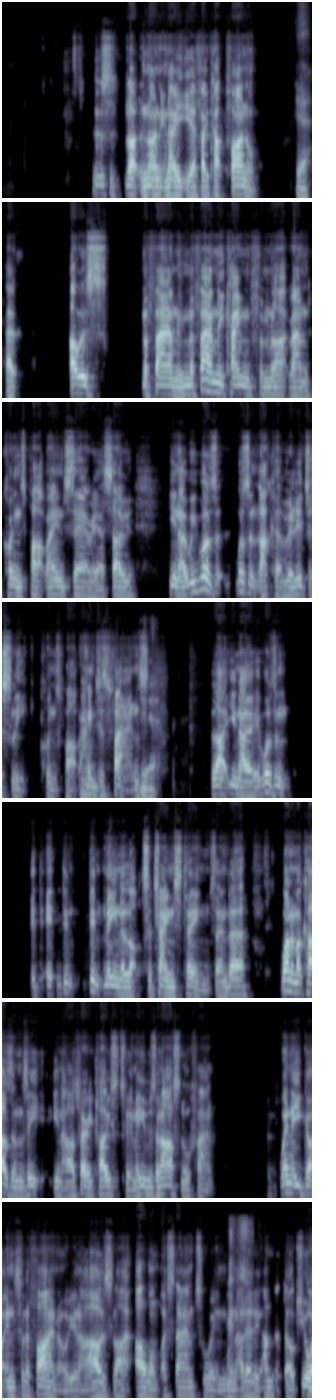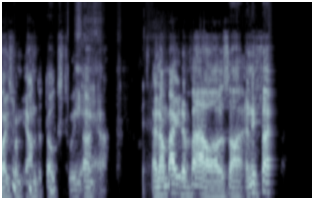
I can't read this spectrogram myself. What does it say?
This is like the 1980 FA Cup final. Yeah. I was my family. My family came from like around Queens Park Rangers area, so you know we was wasn't like a religiously Queens Park Rangers fans. Yeah, Like you know, it wasn't. It, it didn't didn't mean a lot to change teams. And uh, one of my cousins, he you know, I was very close to him. He was an Arsenal fan. When he got into the final, you know, I was like, I want West Ham to win. You know, they're the underdogs. You always want the underdogs to win, don't you? And I made a vow. I was like, and if they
